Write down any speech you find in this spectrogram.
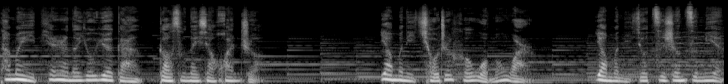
他们以天然的优越感告诉内向患者：要么你求着和我们玩，要么你就自生自灭，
